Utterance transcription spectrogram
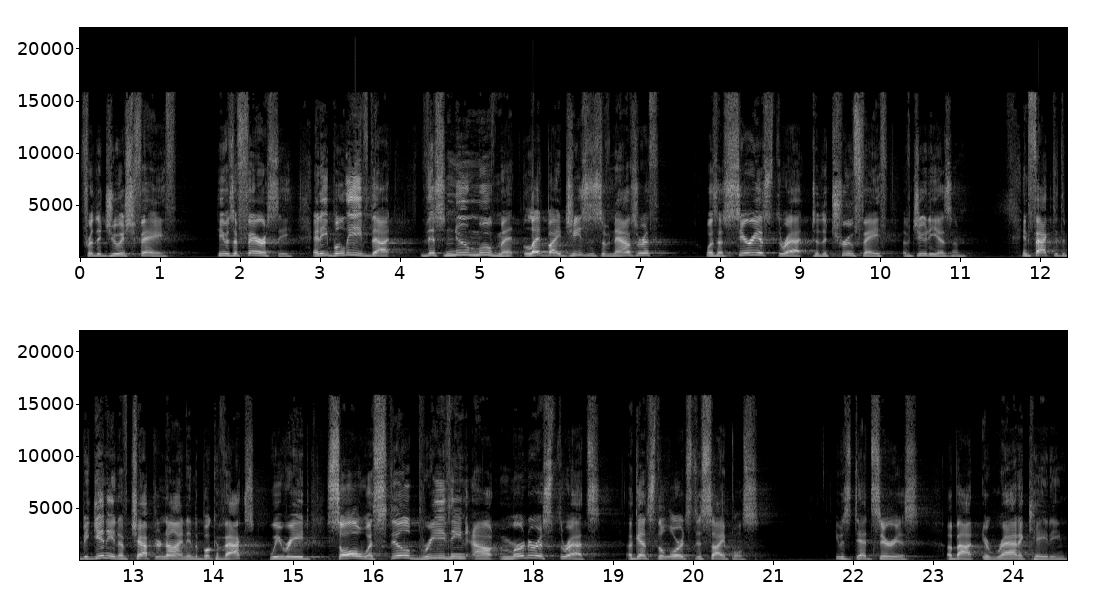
for the Jewish faith. He was a Pharisee, and he believed that this new movement, led by Jesus of Nazareth, was a serious threat to the true faith of Judaism. In fact, at the beginning of chapter 9 in the book of Acts, we read Saul was still breathing out murderous threats against the Lord's disciples. He was dead serious about eradicating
